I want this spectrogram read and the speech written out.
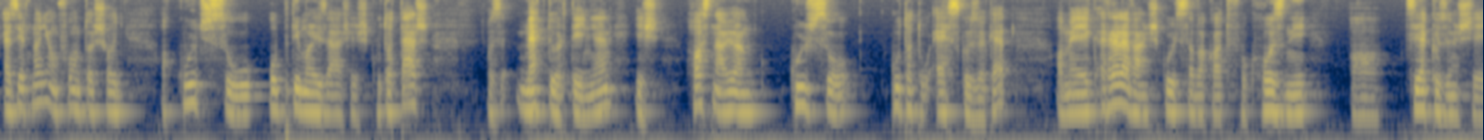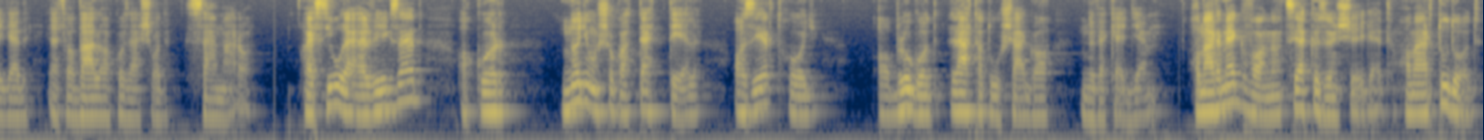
Ezért nagyon fontos, hogy a kulcs szó optimalizás és kutatás az megtörténjen, és használj olyan kulcs kutató eszközöket, amelyek releváns kulcsszavakat fog hozni a célközönséged, illetve a vállalkozásod számára. Ha ezt jól elvégzed, akkor nagyon sokat tettél azért, hogy a blogod láthatósága növekedjen. Ha már megvan a célközönséged, ha már tudod,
